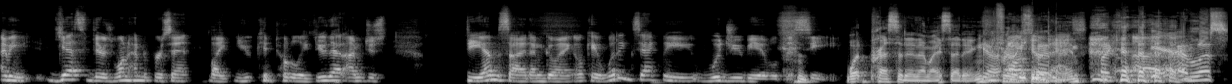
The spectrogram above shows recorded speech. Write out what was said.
I mean yes, there's 100 percent like you can totally do that. I'm just DM side. I'm going okay. What exactly would you be able to see? What precedent am I setting Yeah, for the also campaign? Like Uh, unless,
